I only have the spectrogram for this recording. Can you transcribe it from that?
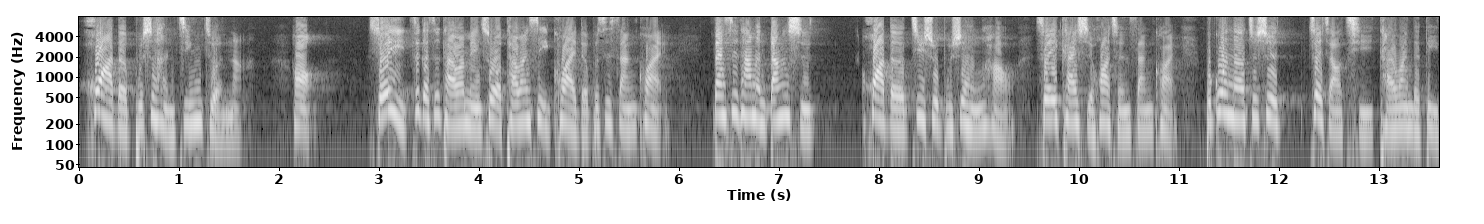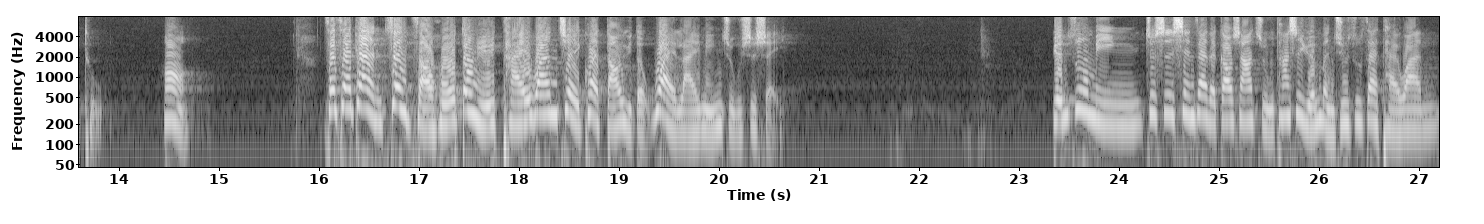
画的不是很精准呐。好，所以这个是台湾没错，台湾是一块的，不是三块。但是他们当时画的技术不是很好，所以开始画成三块。不过呢，这是最早期台湾的地图。哦，猜猜看，最早活动于台湾这一块岛屿的外来民族是谁？原住民就是现在的高沙族，他是原本居住在台湾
